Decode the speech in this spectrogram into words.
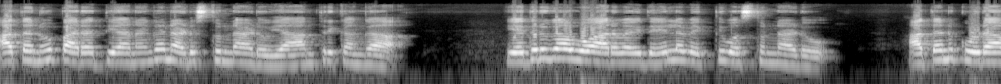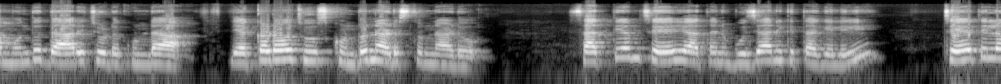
అతను పరధ్యానంగా నడుస్తున్నాడు యాంత్రికంగా. ఎదురుగా ఓ అరవైదేళ్ళ వ్యక్తి వస్తున్నాడు. అతను కూడా ముందు దారి చూడకుండా ఎక్కడో చూసుకుంటూ నడుస్తున్నాడు. సత్యం చేయి అతని భుజానికి తగిలి చేతిలో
